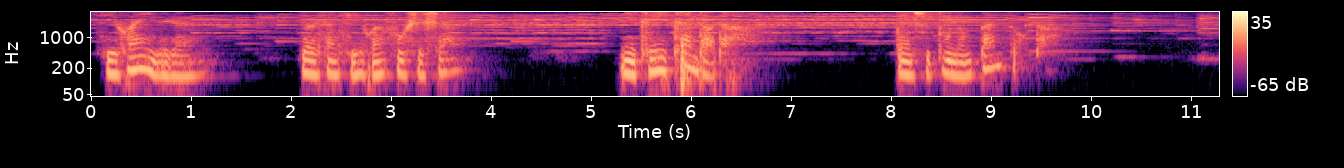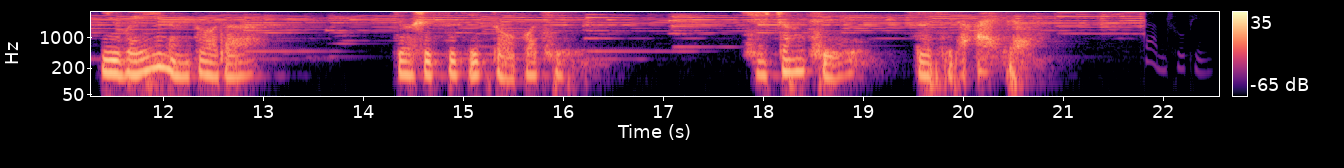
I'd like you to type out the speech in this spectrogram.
喜欢一个人，就像喜欢富士山，你可以看到它，但是不能搬走它。你唯一能做的，就是自己走过去，去争取自己的爱人。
